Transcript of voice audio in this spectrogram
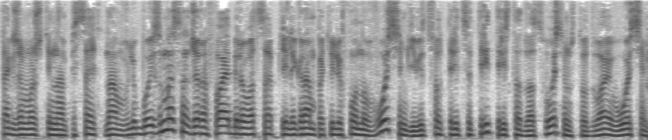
Также можете написать нам в любой из мессенджеров, Viber, WhatsApp, Telegram по телефону 8 933 328 102 8.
